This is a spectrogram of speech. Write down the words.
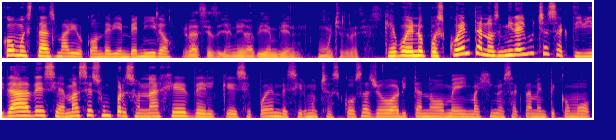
¿Cómo estás, Mario Conde? Bienvenido. Gracias, Deyanira. Bien, bien. Muchas gracias. Qué bueno, pues cuéntanos. Mira, hay muchas actividades y además es un personaje del que se pueden decir muchas cosas. Yo ahorita no me imagino exactamente cómo,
